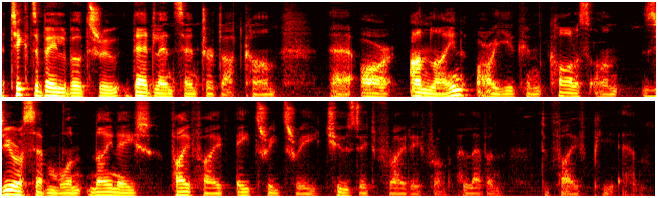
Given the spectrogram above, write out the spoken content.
Uh, tickets available through theglenscentre.com uh, or online, or you can call us on 071 Tuesday to Friday from 11 to 5 pm.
